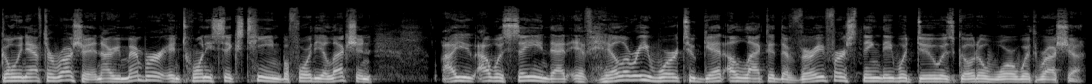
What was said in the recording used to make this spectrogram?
going after Russia. And I remember in 2016, before the election, I, I was saying that if Hillary were to get elected, the very first thing they would do is go to war with Russia.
